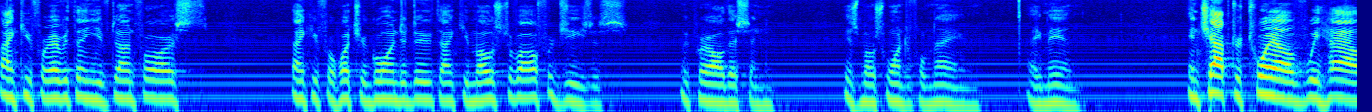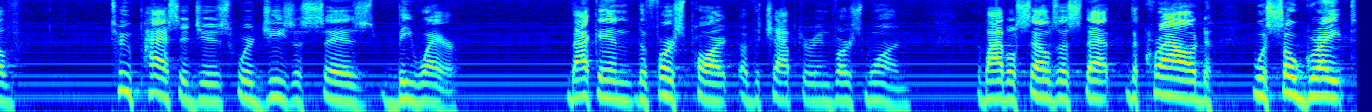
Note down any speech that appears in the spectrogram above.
Thank you for everything you've done for us. Thank you for what you're going to do. Thank you most of all for Jesus. We pray all this in his most wonderful name. Amen. In chapter 12, we have two passages where Jesus says, Beware. Back in the first part of the chapter, in verse 1, the Bible tells us that the crowd was so great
